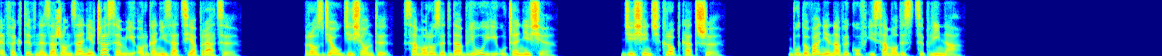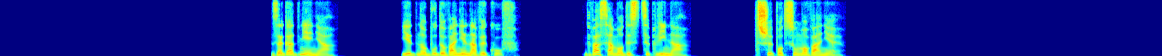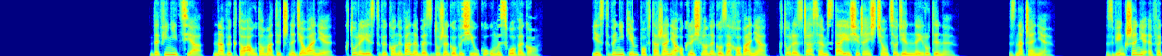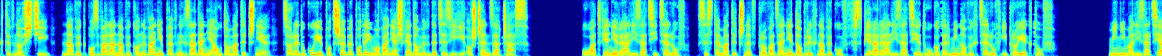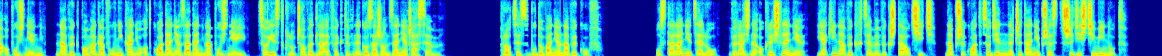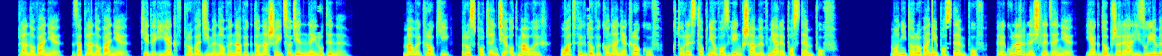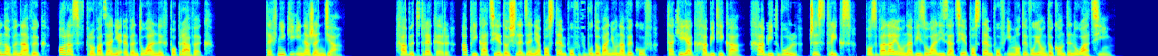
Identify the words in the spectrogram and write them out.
Efektywne zarządzanie czasem i organizacja pracy. Rozdział 10. Samo i uczenie się. 10.3. Budowanie nawyków i samodyscyplina. Zagadnienia. 1. Budowanie nawyków. 2. Samodyscyplina. 3. Podsumowanie. Definicja: nawyk to automatyczne działanie, które jest wykonywane bez dużego wysiłku umysłowego. Jest wynikiem powtarzania określonego zachowania, które z czasem staje się częścią codziennej rutyny. Znaczenie: Zwiększenie efektywności. Nawyk pozwala na wykonywanie pewnych zadań automatycznie, co redukuje potrzebę podejmowania świadomych decyzji i oszczędza czas. Ułatwienie realizacji celów. Systematyczne wprowadzanie dobrych nawyków wspiera realizację długoterminowych celów i projektów. Minimalizacja opóźnień. Nawyk pomaga w unikaniu odkładania zadań na później, co jest kluczowe dla efektywnego zarządzania czasem. Proces budowania nawyków. Ustalanie celu, wyraźne określenie, jaki nawyk chcemy wykształcić, np. codzienne czytanie przez 30 minut. Planowanie, zaplanowanie, kiedy i jak wprowadzimy nowy nawyk do naszej codziennej rutyny. Małe kroki, rozpoczęcie od małych, łatwych do wykonania kroków, które stopniowo zwiększamy w miarę postępów. Monitorowanie postępów, regularne śledzenie, jak dobrze realizujemy nowy nawyk, oraz wprowadzanie ewentualnych poprawek. Techniki i narzędzia. Habit Tracker, aplikacje do śledzenia postępów w budowaniu nawyków, takie jak Habitica, Habitbull czy Strix, pozwalają na wizualizację postępów i motywują do kontynuacji.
